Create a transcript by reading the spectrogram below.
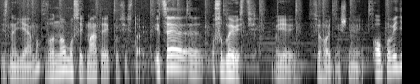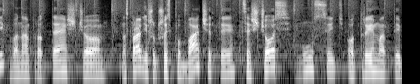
пізнаємо, воно мусить мати якусь історію, і це е, особливість моєї сьогоднішньої оповіді. Вона про те, що насправді, щоб щось побачити, це щось мусить отримати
